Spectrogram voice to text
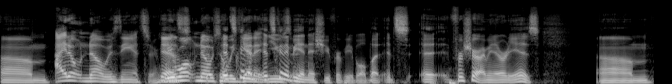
Um, I don't know is the answer. yeah, we won't know until we get gonna, it. It's going to be it. an issue for people, but it's uh, for sure. I mean, it already is. Um,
